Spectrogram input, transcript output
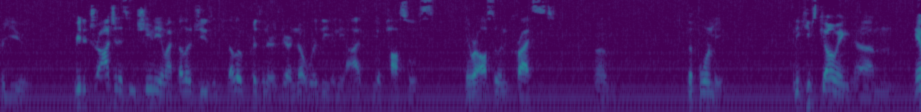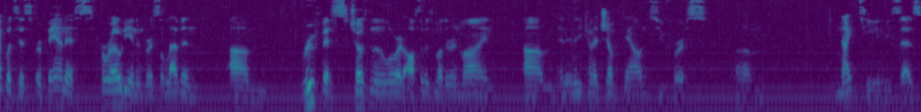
for you. Greet Andronicus and Junia, my fellow Jews and fellow prisoners. They are noteworthy in the eyes of the apostles. They were also in Christ um, before me. And he keeps going. Um, Ampliatus, Urbanus, Herodion in verse 11, um, Rufus, chosen of the Lord, also his mother and mine. Um, and, and, then you kind of jump down to verse um, 19, and he says,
